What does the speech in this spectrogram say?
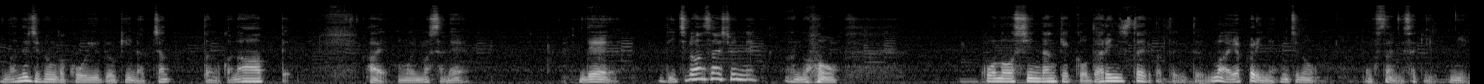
た。なんで自分がこういう病気になっちゃったのかなってはい思いましたね。でで一番最初にねあのこの診断結果を誰に伝えるかというとまあやっぱりねうちの奥さんに先に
